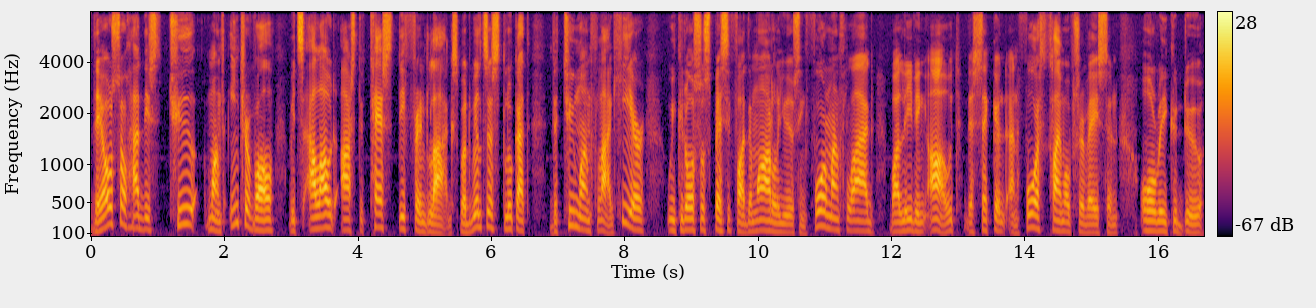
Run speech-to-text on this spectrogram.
They also had this two month interval which allowed us to test different lags, but we'll just look at the two month lag here. We could also specify the model using four month lag by leaving out the second and fourth time observation, or we could do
